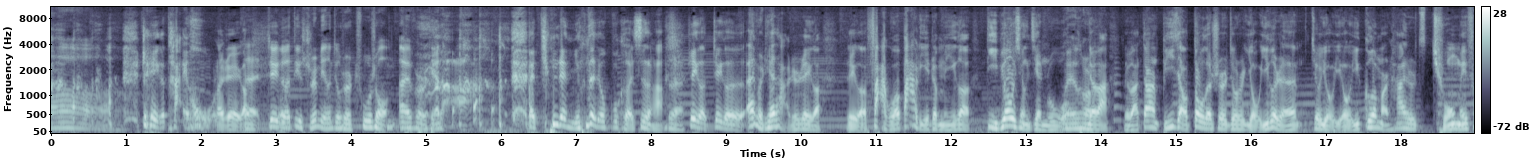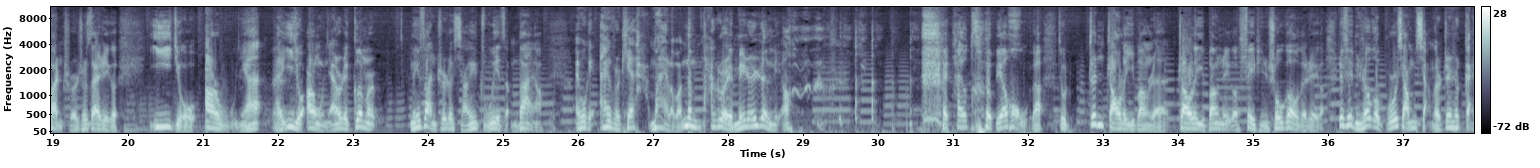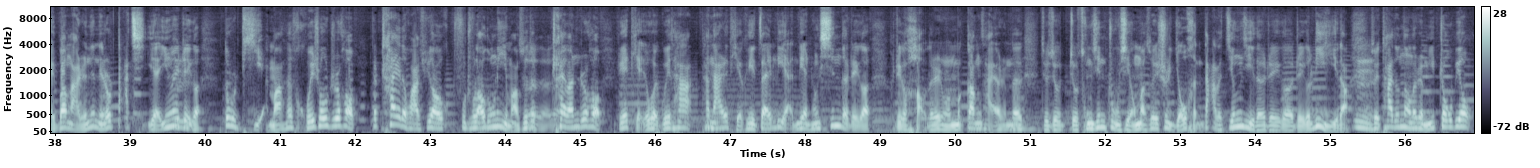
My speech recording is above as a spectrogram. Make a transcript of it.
哦，这个太虎了，这个。对，这个第十名就是出售埃菲尔铁塔。哎，听这名字就不可信哈。对，这个这个埃菲尔铁塔是这个这个法国巴黎这么一个地标性建筑物，没错，对吧？对吧？但是比较逗的是，就是有一个人，就有有一哥们儿，他是穷没饭吃，是在这个一九二五年，哎，一九二五年时候，这哥们儿。没饭吃，就想一主意，怎么办呀？哎，我给埃菲尔铁塔卖了吧，那么大个儿也没人认领。哎，他又特别虎的，就真招了一帮人，招了一帮这个废品收购的这个。这废品收购不是像我们想的，真是丐帮啊！人家那时候大企业，因为这个都是铁嘛，它回收之后，它拆的话需要付出劳动力嘛，所以它拆完之后，这些铁就会归他，他拿这铁可以再炼，炼成新的这个这个好的这种什么钢材啊什么的，就就就重新铸型嘛，所以是有很大的经济的这个这个利益的，所以他就弄了这么一招标。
